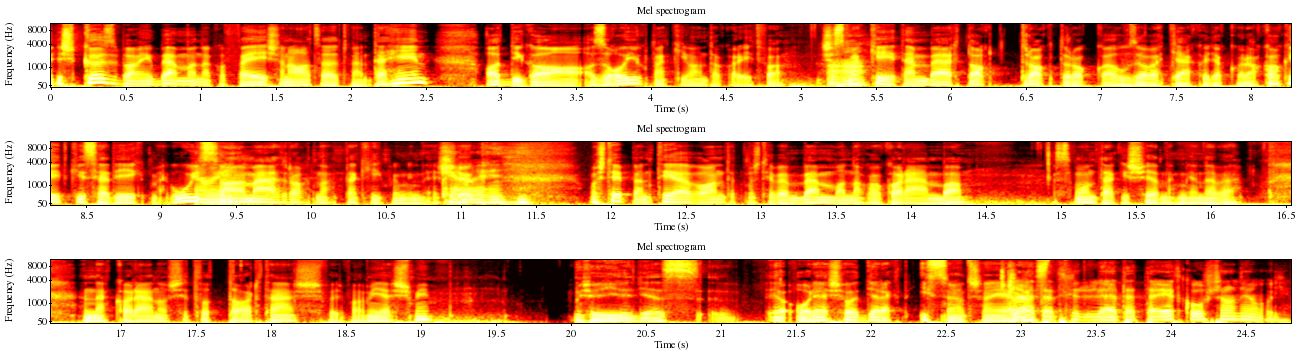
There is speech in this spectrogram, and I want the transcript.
És közben, amíg benn vannak a fejésen a 650 tehén, addig a, az óljuk meg ki van takarítva. És ezt Aha. meg két ember tak, traktorokkal húzogatják, hogy akkor a kakit kiszedik, meg új Kemény. szalmát raknak nekik, meg minden. És Kemény. most éppen tél van, tehát most éppen benn vannak a karámba. Ezt mondták is, hogy ennek mi a neve. Ennek karánosított tartás, vagy valami ilyesmi. Úgyhogy így ez óriási volt, gyerek iszonyatosan És élvezte. lehetett, lehetett tejet kóstolni amúgy?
